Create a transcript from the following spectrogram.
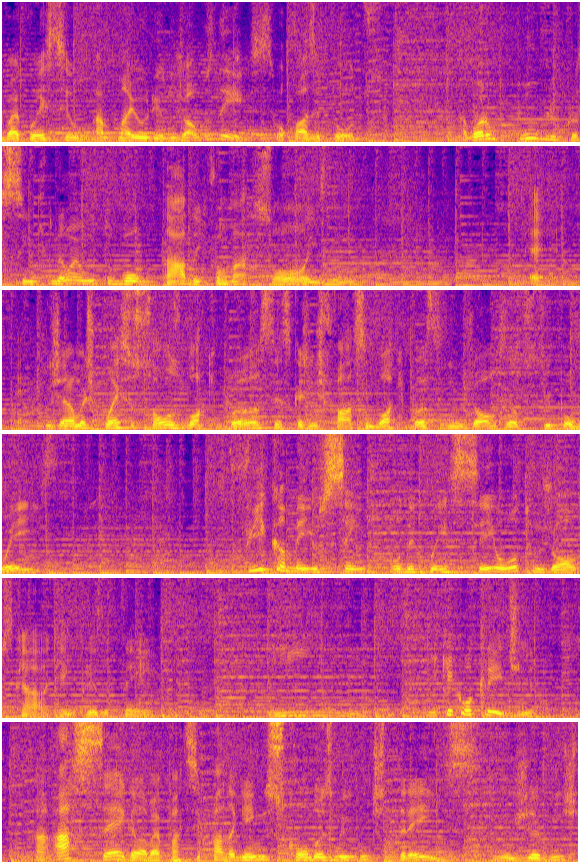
vai conhecer a maioria dos jogos deles, ou quase todos. Agora o público, assim, que não é muito voltado a informações, é, é, geralmente conhece só os blockbusters, que a gente fala assim, blockbusters nos jogos, né, os triple A's, fica meio sem poder conhecer outros jogos que a, que a empresa tem. E o que, que eu acredito? A, SEGA ela vai participar da Gamescom 2023 no dia 20,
